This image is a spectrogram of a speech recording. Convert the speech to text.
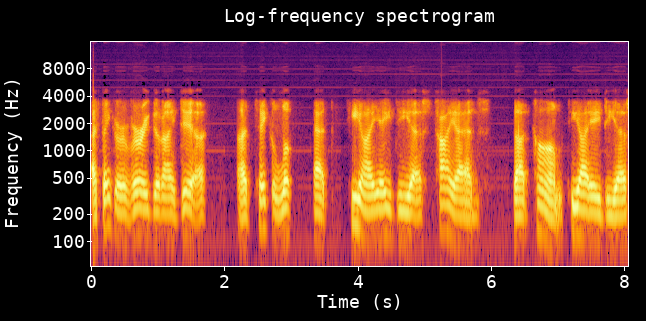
I think are a very good idea. Uh, take a look at TIADS, TIADS com, T-I-A-D-S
